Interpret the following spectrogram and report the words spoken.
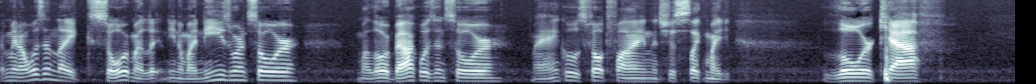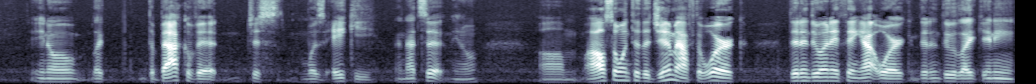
I mean I wasn't like sore. My you know my knees weren't sore, my lower back wasn't sore, my ankles felt fine. It's just like my lower calf, you know, like the back of it just was achy, and that's it. You know, um, I also went to the gym after work. Didn't do anything at work. Didn't do like any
